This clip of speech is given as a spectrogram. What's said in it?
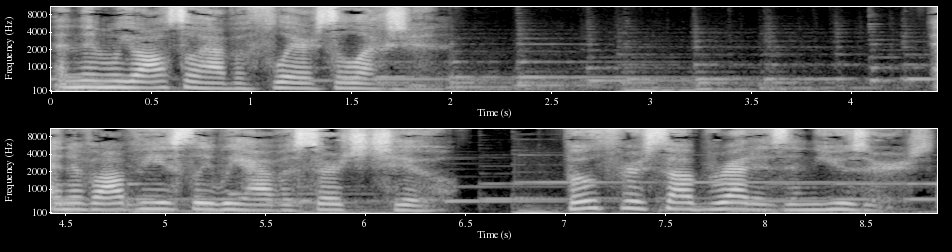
And then we also have a Flair selection. And if obviously we have a search too both for subreddits and users.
